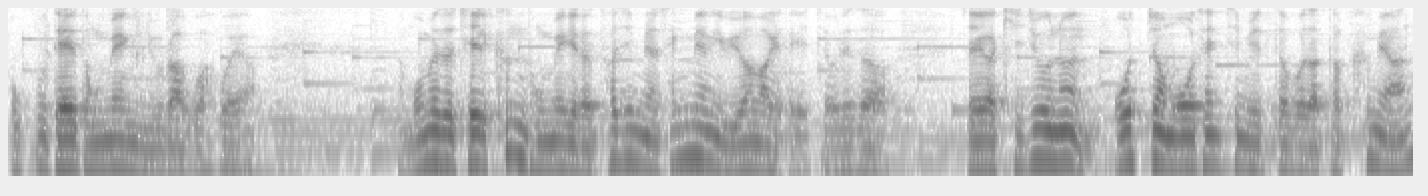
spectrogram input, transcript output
복부 대동맥류라고 하고요. 몸에서 제일 큰 동맥이라도 터지면 생명이 위험하게 되겠죠. 그래서 저희가 기준은 5.5cm보다 더 크면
